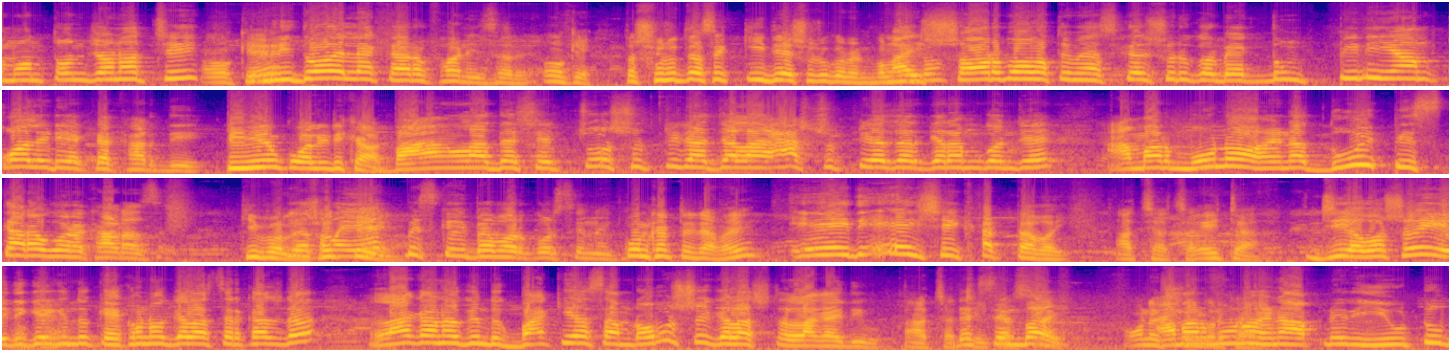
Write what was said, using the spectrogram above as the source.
আমন্ত্রণ জানাচ্ছি। হৃদয় লেখার ফার্নিচারে ওকে তো শুরুতে আছে কি দিয়ে শুরু করবেন ভাই সর্বপ্রথমে আজকে শুরু করবে একদম প্রিমিয়াম কোয়ালিটি একটা খাট দিয়ে। প্রিমিয়াম কোয়ালিটি খাট? বাংলাদেশের চৌষট্টিটা জেলায় আটষট্টি হাজার গ্রামগঞ্জে আমার মনে হয় না দুই পিস কারও করে খাট আছে। কি অথবা সত্যি? এক পিস কেউ ব্যবহার করছে নাকি? কোন খাটটা এটা ভাই? এই এই সেই খাটটা ভাই। আচ্ছা আচ্ছা এইটা। জি অবশ্যই এদিকে কিন্তু এখনও গ্লাসের কাজটা লাগানো কিন্তু বাকি আছে আমরা অবশ্যই গ্লাসটা লাগাই দিব। আচ্ছা, দেখছেন ভাই? আমার মনে হয় না আপনি ইউটিউব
